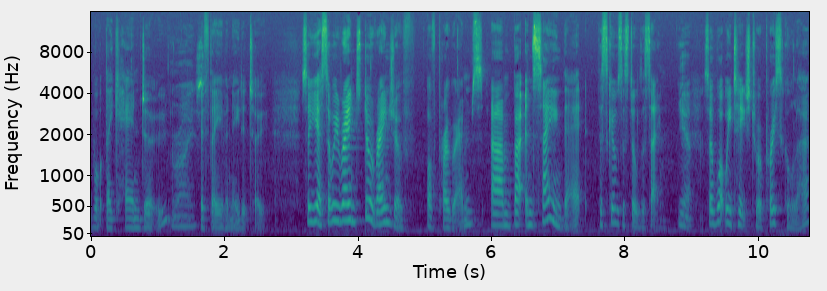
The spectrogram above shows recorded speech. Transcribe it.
what they can do Right. if they ever needed to. So yeah, so we range, do a range of, of programs, um, but in saying that, the skills are still the same. yeah. So what we teach to a preschooler,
